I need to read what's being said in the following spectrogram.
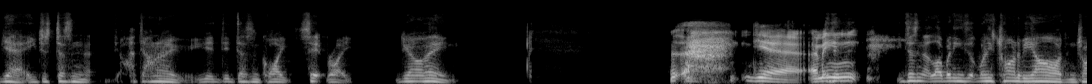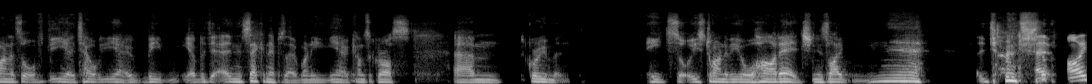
yeah he just doesn't i don't know it, it doesn't quite sit right. Do you know what i mean? Yeah i mean he doesn't like when he's when he's trying to be hard and trying to sort of you know tell you know be you know, but in the second episode when he you know comes across um Grumman, he sort of he's trying to be all hard edged and he's like nah. I- i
